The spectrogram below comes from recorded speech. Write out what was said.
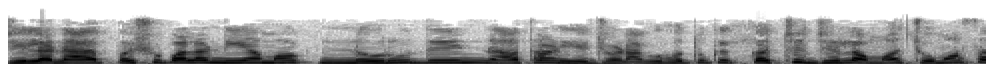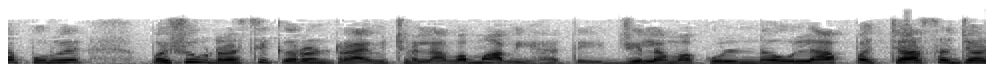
જિલ્લા નાયબ પશુપાલન નિયામક નુરુદ્દીન નાથાણીએ જણાવ્યું હતું કે કચ્છ જિલ્લામાં ચોમાસા પૂર્વે પશુ રસીકરણ ડ્રાઈવ ચલાવવામાં આવી હતી. જિલ્લામાં કુલ નવ લાખ પચાસ હજાર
